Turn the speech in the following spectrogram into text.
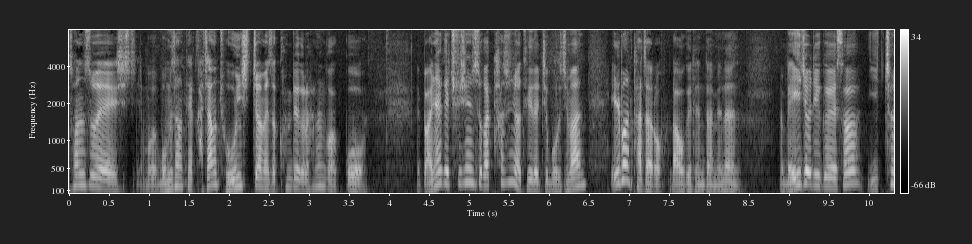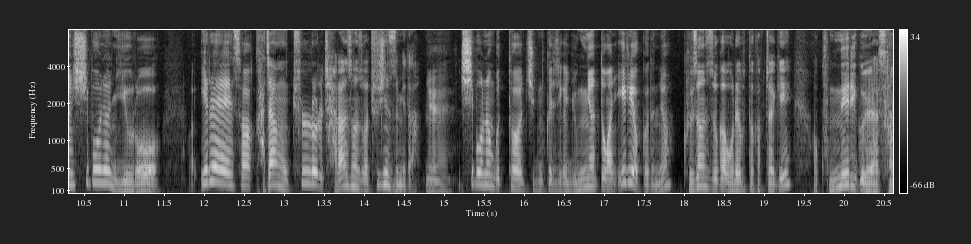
선수의 뭐몸 상태가 가장 좋은 시점에서 컴백을 하는 것 같고 만약에 추신수가 타순이 어떻게 될지 모르지만 1번 타자로 나오게 된다면은 메이저리그에서 2015년 이후로 1회에서 가장 출루를 잘한 선수가 추신수입니다. 예. 15년부터 지금까지가 6년 동안 1위였거든요. 그 선수가 올해부터 갑자기 어, 국내 리그에 서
